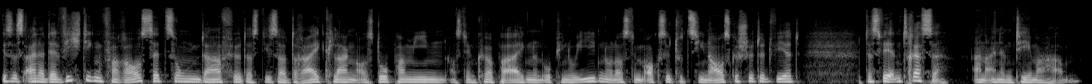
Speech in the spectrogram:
ist es einer der wichtigen Voraussetzungen dafür, dass dieser Dreiklang aus Dopamin, aus den körpereigenen Opinoiden und aus dem Oxytocin ausgeschüttet wird, dass wir Interesse an einem Thema haben.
